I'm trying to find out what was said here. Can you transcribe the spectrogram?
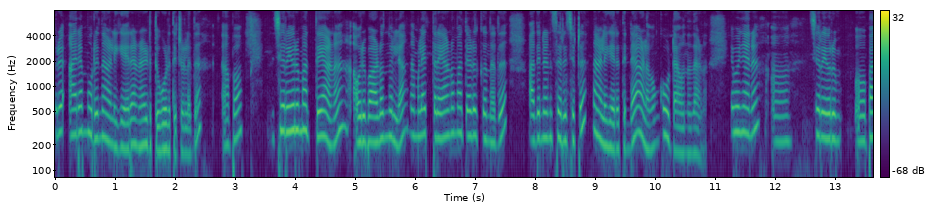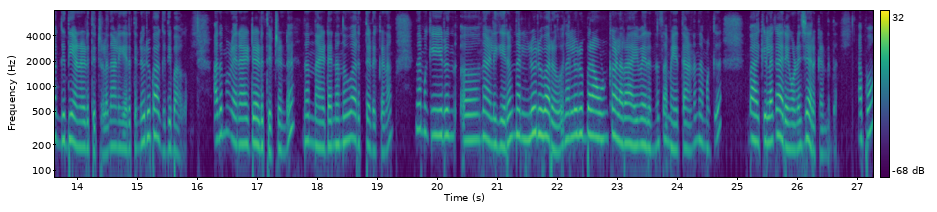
ഒരു അരമുറി നാളികേരമാണ് എടുത്തു കൊടുത്തിട്ടുള്ളത്. അപ്പോൾ ചെറിയൊരു മത്തയാണ്. ഒരുപാടൊന്നുമില്ല. നമ്മൾ എത്രയാണോ മത്ത എടുക്കുന്നത് അതിനനുസരിച്ചിട്ട് നാളികേരത്തിന്റെ അളവും കൂട്ടാവുന്നതാണ്. ഇപ്പോൾ ഞാൻ ചെറിയൊരു പകുതിയാണ് എടുത്തിട്ടുള്ളത്. നാളികേരത്തിന്റെ ഒരു പകുതി ഭാഗം. അത് മുഴുവനായിട്ട് എടുത്തിട്ടുണ്ട്. നന്നായിട്ട് തന്നെ ഒന്ന് വറുത്തെടുക്കണം. നമുക്ക് ഈ ഒരു നാളികേരം നല്ലൊരു വറവ് നല്ലൊരു ബ്രൗൺ കളറായി വരുന്ന സമയത്താണ് നമുക്ക് ബാക്കിയുള്ള കാര്യം കൂടെ ചേർക്കേണ്ടത്. അപ്പോൾ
